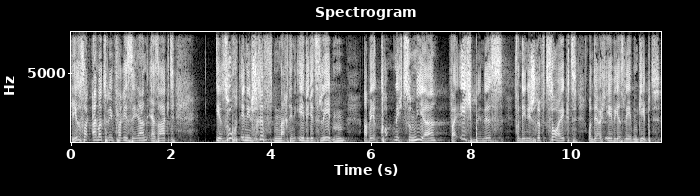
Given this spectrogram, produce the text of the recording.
Jesus sagt einmal zu den Pharisäern, er sagt, ihr sucht in den Schriften nach dem ewiges Leben, aber ihr kommt nicht zu mir, weil ich bin es, von dem die Schrift zeugt und der euch ewiges Leben gibt.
